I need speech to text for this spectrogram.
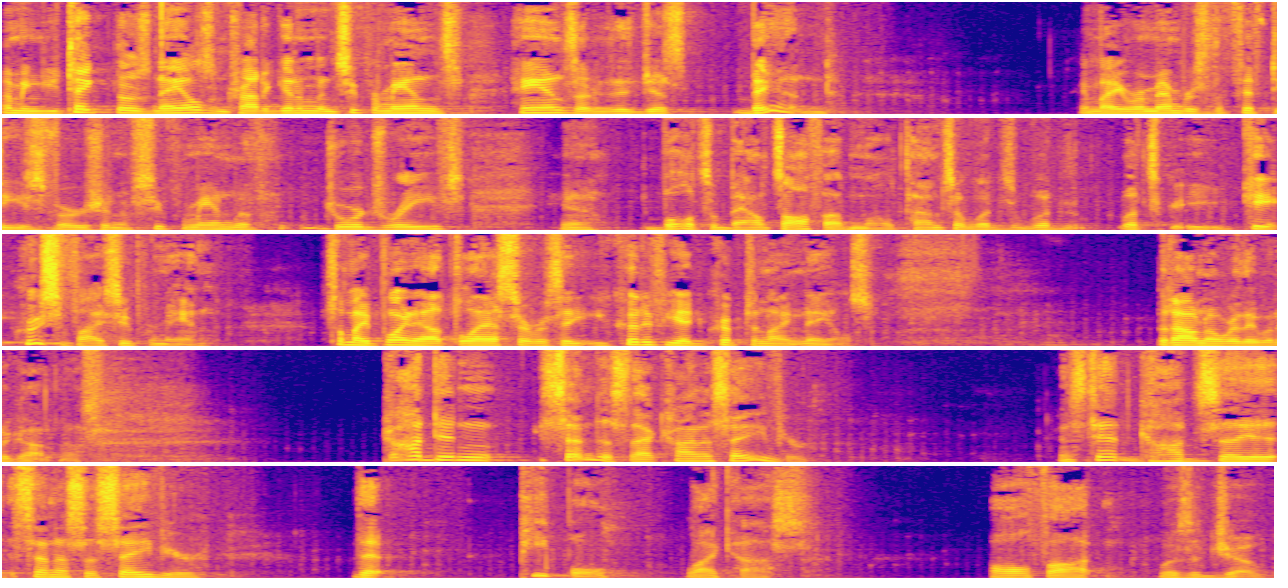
I mean, you take those nails and try to get them in Superman's hands, I and they just bend. Anybody remembers the 50s version of Superman with George Reeves? You know, bullets would bounce off of him all the time, so what's, what, what's, you can't crucify Superman. Somebody pointed out the last service that you could if you had kryptonite nails. But I don't know where they would have gotten us. God didn't send us that kind of Savior. Instead, God sent us a Savior that people like us all thought was a joke.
